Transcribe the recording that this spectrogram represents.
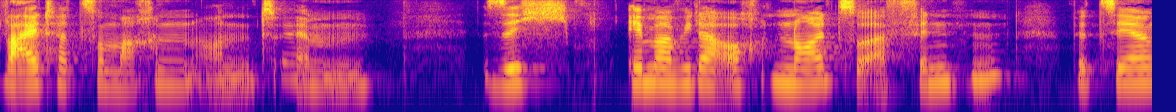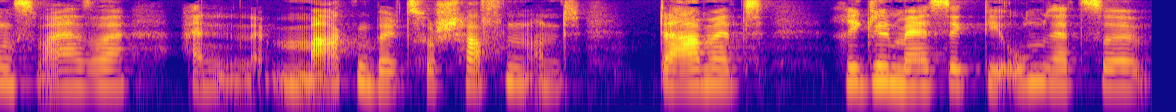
weiterzumachen und ähm, sich immer wieder auch neu zu erfinden, beziehungsweise ein Markenbild zu schaffen und damit regelmäßig die Umsätze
